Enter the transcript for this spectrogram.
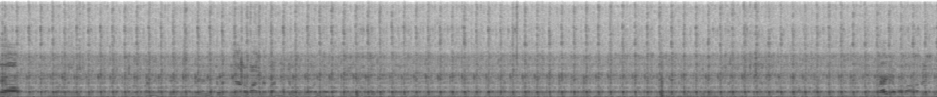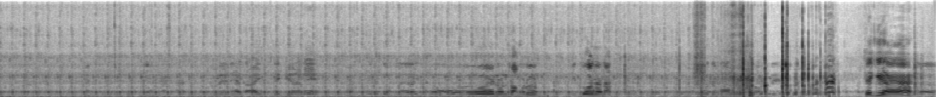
เดี๋ยวไว้เดี๋ยวมาเรื่อง ดูดิเนี่ยสายเล็กเกียร์นะนี่นี่ก็ตกเลยโอ้โห โอ้ย นู่นสองมานู่นอีกตัวนั่นน่ะกูจะมองเขาดูดิเช็คเหยื่อเหรอเออ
